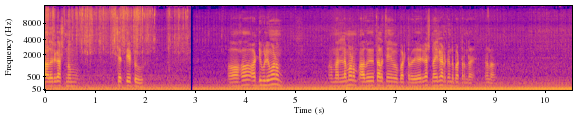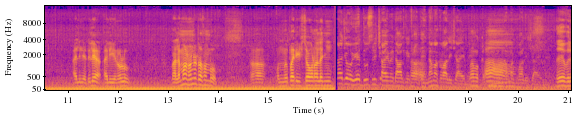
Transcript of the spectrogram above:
ആളൊരു കഷ്ണം ചെത്തിയിട്ടു ആഹാ അടിപൊളി ആ നല്ല മണം. അത് തിളച്ച ബട്ടർ ഒരു കഷ്ണയിൽ കിടക്കുന്നുണ്ട് ബട്ടറിന്റെ കണ്ടോ? അലിയ ഇല്ല അലിയനുള്ളൂ നല്ല മണം കേട്ടോ സംഭവം. ഒന്ന് പരീക്ഷിച്ച് നോക്കണമല്ലോ ഇവർ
